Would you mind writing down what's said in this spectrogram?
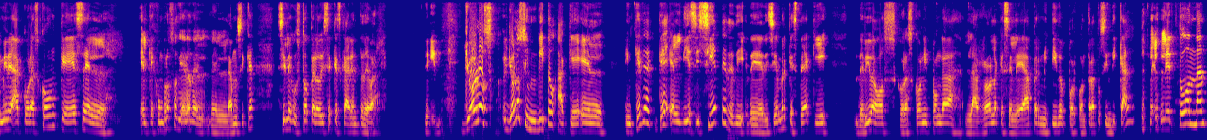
mire, a Corazón, que es el, el quejumbroso diario de la música, sí le gustó, pero dice que es carente de barrio. Yo los, yo los invito a que el, ¿en qué, el 17 de, diciembre que esté aquí de viva voz y ponga la rola que se le ha permitido por contrato sindical, le, tundan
